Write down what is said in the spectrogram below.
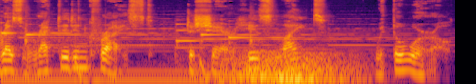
resurrected in Christ to share his light with the world.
